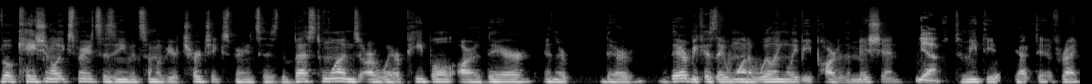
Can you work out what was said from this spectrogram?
vocational experiences and even some of your church experiences. The best ones are where people are there and they're they're there because they want to willingly be part of the mission yeah to meet the objective right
